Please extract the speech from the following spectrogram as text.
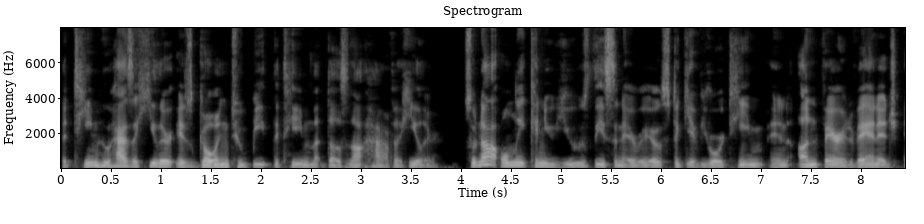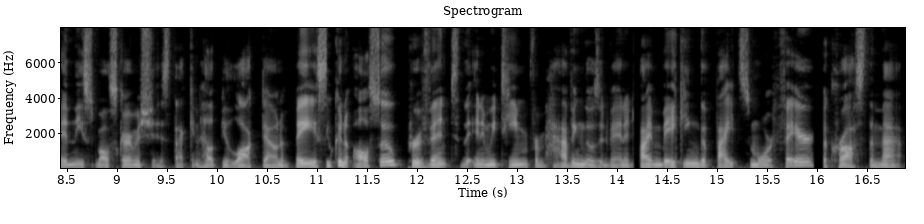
the team who has a healer is going to beat the team that does not have the healer. So not only can you use these scenarios to give your team an unfair advantage in these small skirmishes that can help you lock down a base, you can also prevent the enemy team from having those advantages by making the fights more fair across the map.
